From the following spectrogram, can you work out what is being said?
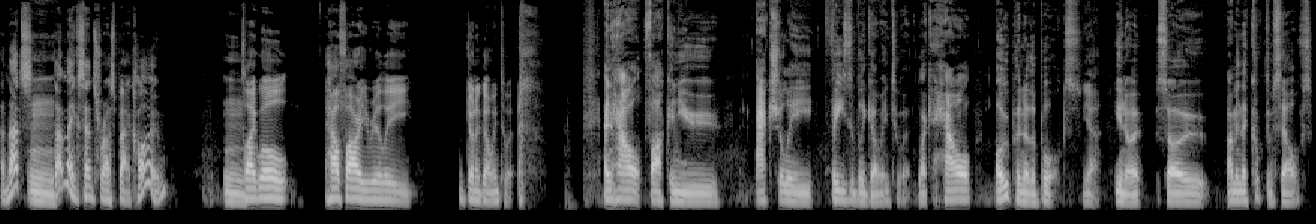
And that's Mm, that makes sense for us back home. mm. It's like, well, how far are you really going to go into it? and how far can you actually feasibly go into it? Like, how open are the books? yeah. You know, so I mean, they cooked themselves,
